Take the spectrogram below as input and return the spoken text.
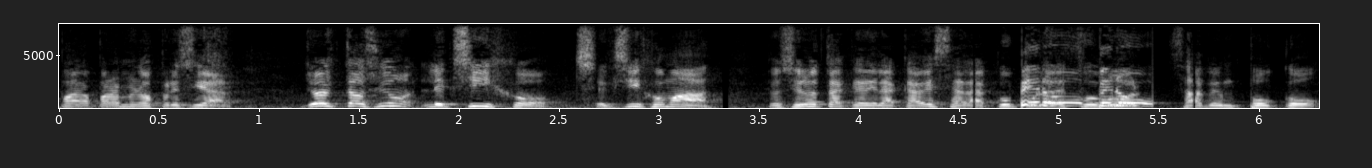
para, para menospreciar. Yo a Estados Unidos le exijo, le exijo más. Pero se nota que de la cabeza a la cúpula de fútbol sabe un poco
